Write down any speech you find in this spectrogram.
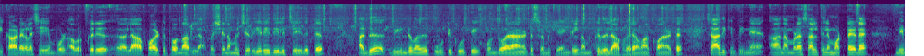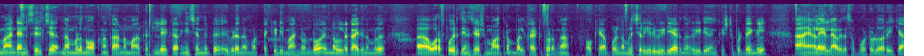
ഈ കാടകളെ ചെയ്യുമ്പോൾ അവർക്കൊരു ലാഭമായിട്ട് തോന്നാറില്ല. പക്ഷേ നമ്മൾ ചെറിയ രീതിയിൽ ചെയ്തിട്ട് അത് വീണ്ടും അത് കൂട്ടി കൂട്ടി കൊണ്ടുവരാനായിട്ട് ശ്രമിക്കുക. എങ്കിൽ നമുക്കിത് ലാഭകരമാക്കുവാനായിട്ട് സാധിക്കും. പിന്നെ നമ്മുടെ സ്ഥലത്തിലെ മുട്ടയുടെ ഡിമാൻഡ് അനുസരിച്ച് നമ്മൾ നോക്കണം. കാരണം മാർക്കറ്റിലേക്ക് ഇറങ്ങി ചെന്നിട്ട് ഇവിടെ മുട്ടയ്ക്ക് ഡിമാൻഡ് ഉണ്ടോ എന്നുള്ള കാര്യം നമ്മൾ ഉറപ്പ് വരുത്തിയതിന് ശേഷം മാത്രം ബൾക്കായിട്ട് തുടങ്ങാം. ഓക്കെ അപ്പോൾ നമ്മൾ ചെറിയൊരു വീഡിയോ ആയിരുന്നു. വീഡിയോ നിങ്ങൾക്ക് ഇഷ്ടപ്പെട്ടെങ്കിൽ ഞങ്ങളെ എല്ലാവിധ സപ്പോർട്ടുകളും അറിയിക്കുക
